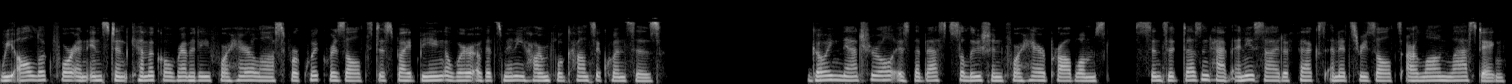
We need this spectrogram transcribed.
we all look for an instant chemical remedy for hair loss for quick results despite being aware of its many harmful consequences. Going natural is the best solution for hair problems, since it doesn't have any side effects and its results are long lasting.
